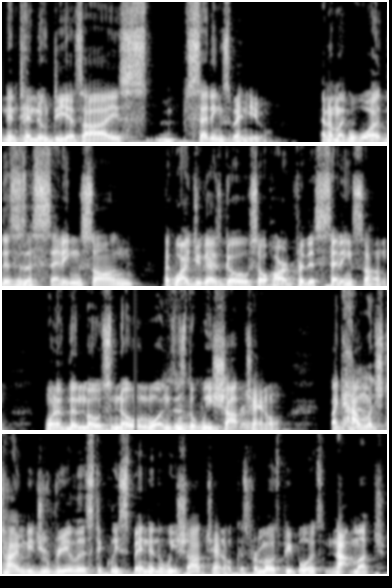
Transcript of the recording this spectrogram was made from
Nintendo DSi s- settings menu, and I'm like, "What? This is a settings song? Like, why'd you guys go so hard for this setting song?" One of the most known ones is the hmm. Wii Shop Right. channel. Like, how Yeah. much time did you realistically spend in the Wii Shop channel? Because for most people, it's not much.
